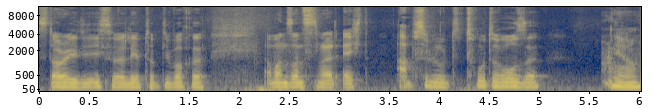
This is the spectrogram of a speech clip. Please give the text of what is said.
Story, die ich so erlebt habe die Woche. Aber ansonsten halt echt absolut tote Hose. Ja.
